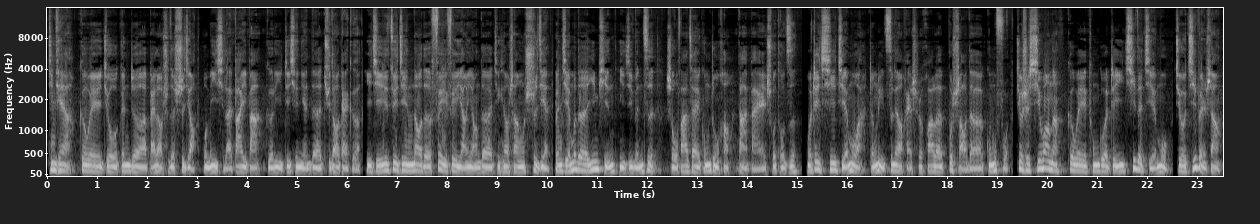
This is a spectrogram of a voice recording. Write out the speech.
今天啊，各位就跟着白老师的视角，我们一起来扒一扒格力这些年的渠道改革，以及最近闹得沸沸扬扬的经销商事件。本节目的音频以及文字首发在公众号“大白说投资”。我这期节目啊，整理资料还是花了不少的功夫，就是希望呢，各位通过这一期的节目，就基本上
